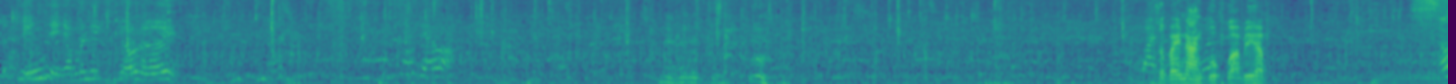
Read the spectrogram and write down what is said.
จะทิ้งสิยังไม่ได้เคี้ยวเลยไม่ให้ได้กินสบายนางกรุบกรอบดีครับ เอา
